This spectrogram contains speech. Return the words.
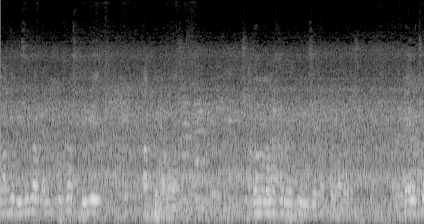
আমাকে বেশিরভাগ প্রশ্ন স্টেজে থাকতে ভালোবাসে। সাধারণ মানুষের মধ্যে মিশে থাকতে ভালোবাসে। এটাই হচ্ছে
